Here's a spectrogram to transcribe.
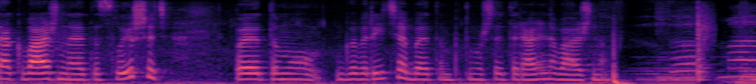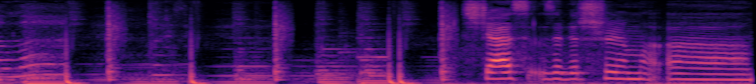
так важно это слышать, поэтому говорите об этом, потому что это реально важно. Сейчас завершим э,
